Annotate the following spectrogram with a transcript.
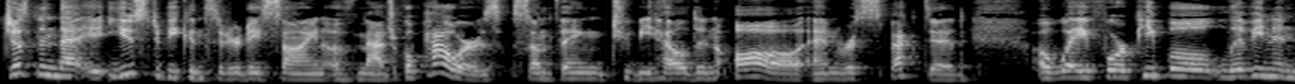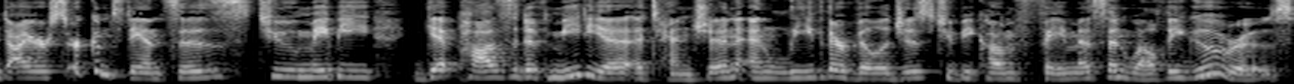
just in that it used to be considered a sign of magical powers, something to be held in awe and respected a way for people living in dire circumstances to maybe get positive media attention and leave their villages to become famous and wealthy gurus.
